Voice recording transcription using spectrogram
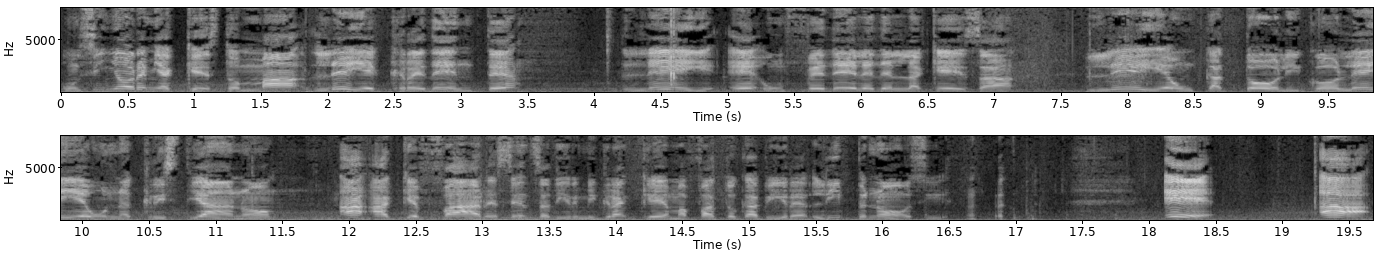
Un signore mi ha chiesto, ma lei è credente? Lei è un fedele della Chiesa? Lei è un cattolico? Lei è un cristiano? Ha a che fare, senza dirmi granché, mi ha fatto capire l'ipnosi. E ha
